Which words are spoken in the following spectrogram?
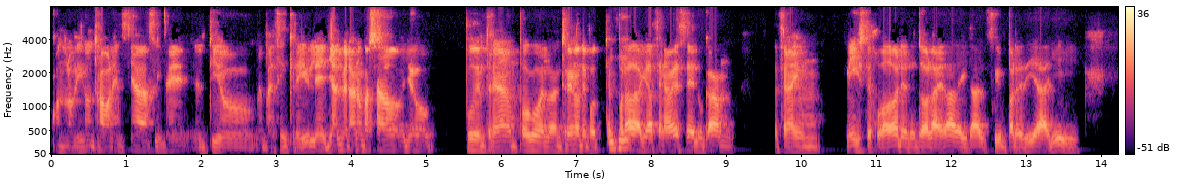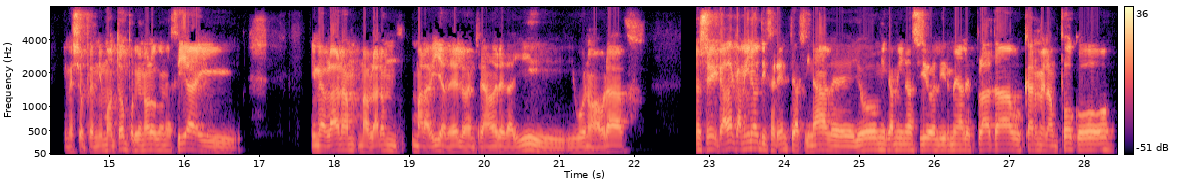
cuando lo vi contra Valencia flipé, el tío me parece increíble. Ya el verano pasado yo pude entrenar un poco en los entrenos de temporada que hacen a veces el UCAM, hacen ahí un mix de jugadores de todas las edades y tal. Fui un par de días allí y, me sorprendí un montón porque no lo conocía y, y me hablaron, me hablaron maravillas de él los entrenadores de allí y, bueno, ahora no sé, cada camino es diferente al final. Eh, yo mi camino ha sido el irme a Les Plata, buscármela un poco,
